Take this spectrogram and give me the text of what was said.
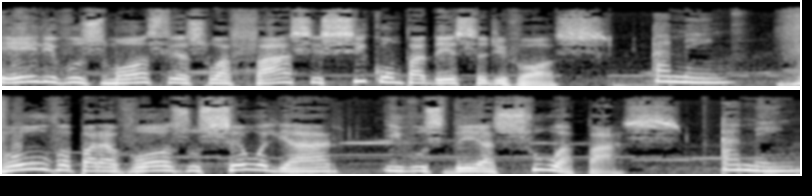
Ele vos mostre a sua face e se compadeça de vós. Amém. Volva para vós o seu olhar e vos dê a sua paz. Amém.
